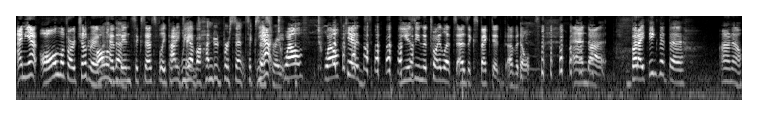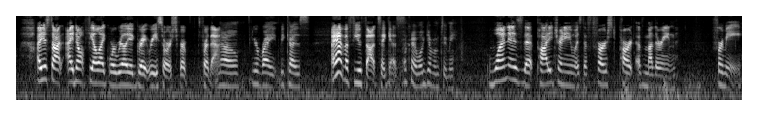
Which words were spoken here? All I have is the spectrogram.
and yet all of our children All have been successfully potty trained. We have a hundred percent success yeah, rate. 12, 12 kids using the toilets as expected of adults. And uh but I think that the I don't know. I just thought I don't feel like we're really a great resource for for that. No, you're right because I have a few thoughts, I guess. okay, well, give them to me. One is that potty training was the first part of mothering for me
